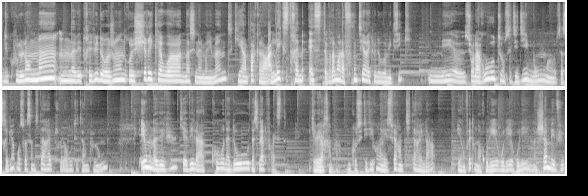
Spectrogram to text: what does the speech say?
Du coup, le lendemain, on avait prévu de rejoindre Shirikawa National Monument, qui est un parc alors à l'extrême est, vraiment à la frontière avec le Nouveau-Mexique. Mais sur la route, on s'était dit, bon, ça serait bien qu'on se fasse un petit arrêt parce que la route était un peu longue. Et on avait vu qu'il y avait la Coronado National Forest qui avait l'air sympa. Donc on s'était dit qu'on allait se faire un petit arrêt là. Et en fait, on a roulé, roulé, roulé. On n'a jamais vu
